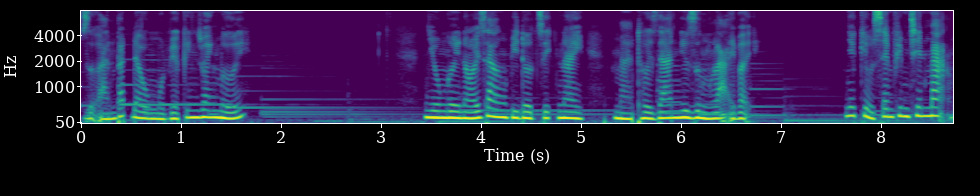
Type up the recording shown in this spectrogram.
dự án bắt đầu một việc kinh doanh mới. Nhiều người nói rằng vì đợt dịch này mà thời gian như dừng lại vậy. Như kiểu xem phim trên mạng,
